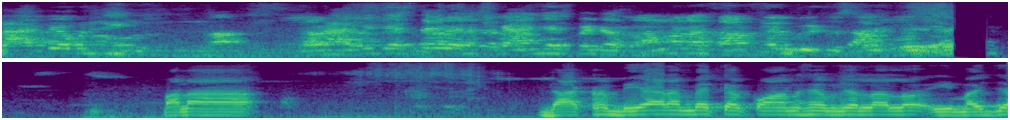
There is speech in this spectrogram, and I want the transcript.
కాపీ ఒకటి కాపీ చేస్తే స్కాన్ చేసి పెట్టారు మన డాక్టర్ బిఆర్ అంబేద్కర్ కోనసీమ జిల్లాలో ఈ మధ్య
